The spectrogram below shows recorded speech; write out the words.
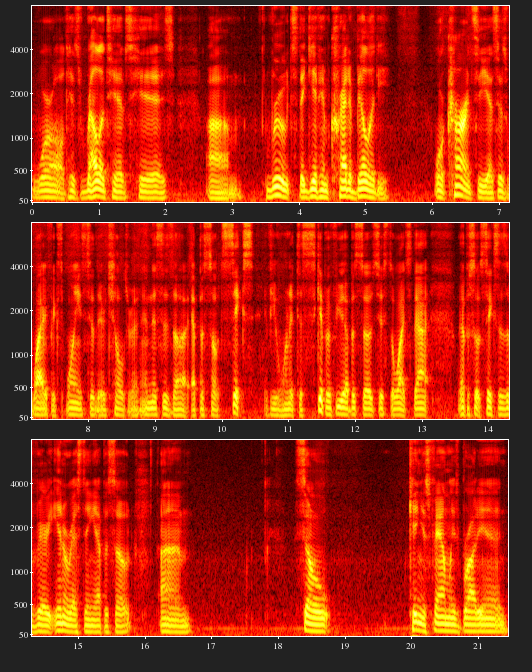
world. His relatives, his um, roots, they give him credibility or currency, as his wife explains to their children. And this is uh, episode six. If you wanted to skip a few episodes just to watch that, episode six is a very interesting episode. Um, so Kenya's family is brought in,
